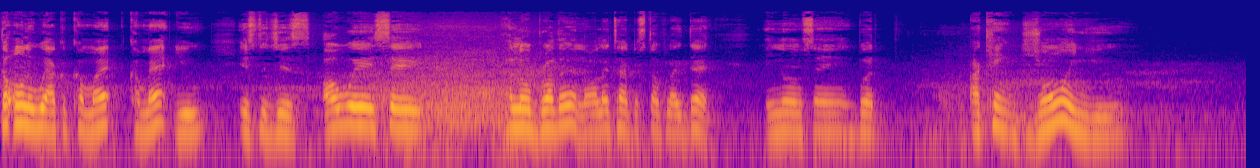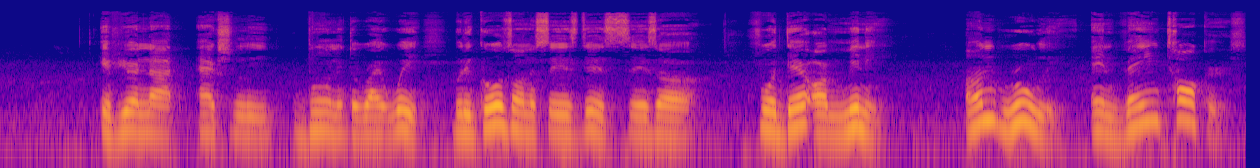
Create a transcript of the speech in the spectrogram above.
the only way I could come at come at you is to just always say hello brother and all that type of stuff like that. You know what I'm saying? But I can't join you if you're not actually doing it the right way. But it goes on and says this says uh for there are many unruly and vain talkers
